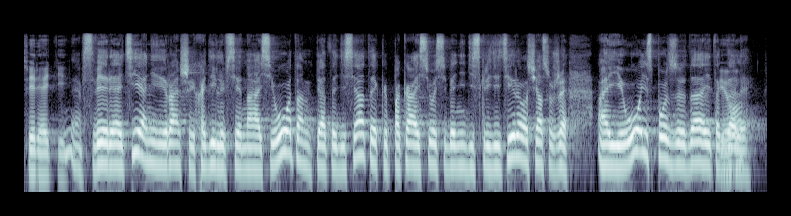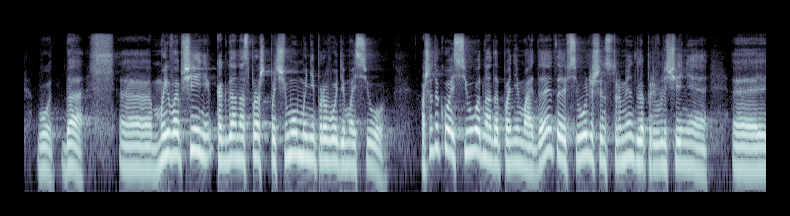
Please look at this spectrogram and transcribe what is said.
сфере IT. в сфере IT, они раньше ходили все на ICO, там, 5-10, пока ICO себя не дискредитировал, сейчас уже IEO используют, да, и так IO. далее. Вот, да. Э, Мы вообще, когда нас спрашивают, почему мы не проводим ICO, а что такое ICO, надо понимать, да, это всего лишь инструмент для привлечения э,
